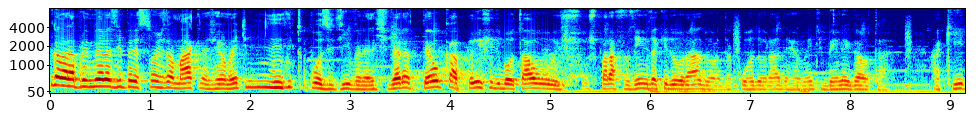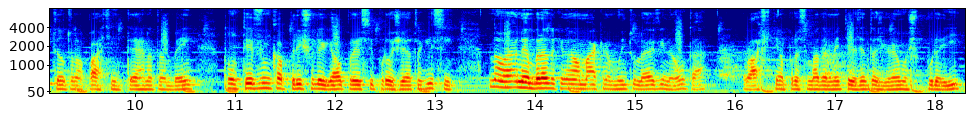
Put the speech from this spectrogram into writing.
Galera, primeiras impressões da máquina realmente muito positiva, né? Eles tiveram até o capricho de botar os, os parafusinhos aqui dourado, ó, da cor dourada, é realmente bem legal, tá? Aqui, tanto na parte interna também, não teve um capricho legal para esse projeto aqui sim. Não é, lembrando que não é uma máquina muito leve não, tá? Eu acho que tem aproximadamente 300 gramas por aí.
